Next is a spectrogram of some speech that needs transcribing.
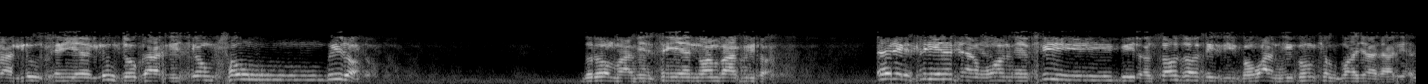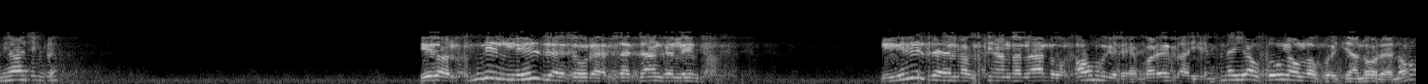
ကလူဆင်းရဲလူဒုက္ခတွေကြုံဆုံးပြီးတော့သူတို့မှပြင်ဆင်းရဲနွမ်းပါပြီးတော့အဲ့ဒီဆင်းရဲတံဝန်နေပြီးပြီးတော့စောစောတိတိဘဝညီကုန်းချုပ်သွားကြတာတွေအများကြီးပဲဒီတော့နှစ်40ဆိုတဲ့သက်တမ်းကလေးမှာ 40လောက်ကျန်သလားလို့အောင်းမိတယ်ပရိသတ်ကြီး2ယောက်3ယောက်လောက်ပဲကျန်တော့တယ်နော်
